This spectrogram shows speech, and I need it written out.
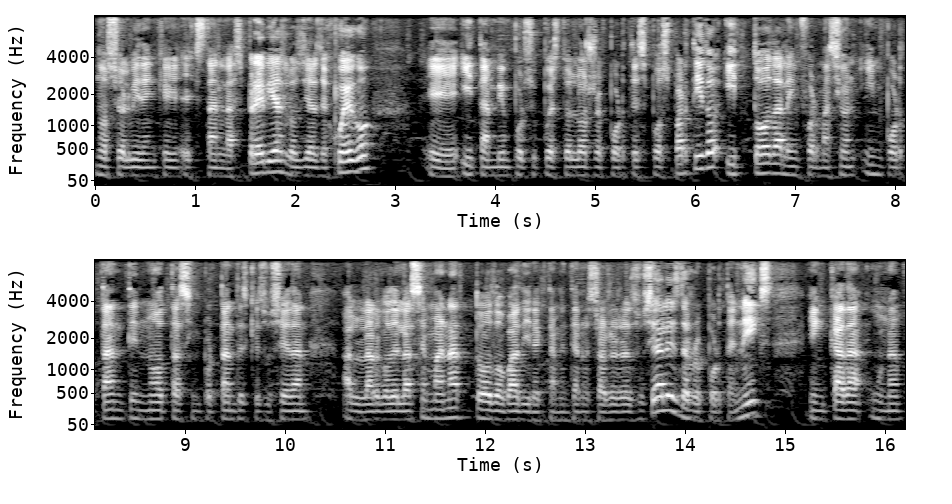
No se olviden que están las previas, los días de juego eh, y también por supuesto los reportes post partido y toda la información importante, notas importantes que sucedan a lo largo de la semana, todo va directamente a nuestras redes sociales de Reporte Nix en cada una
